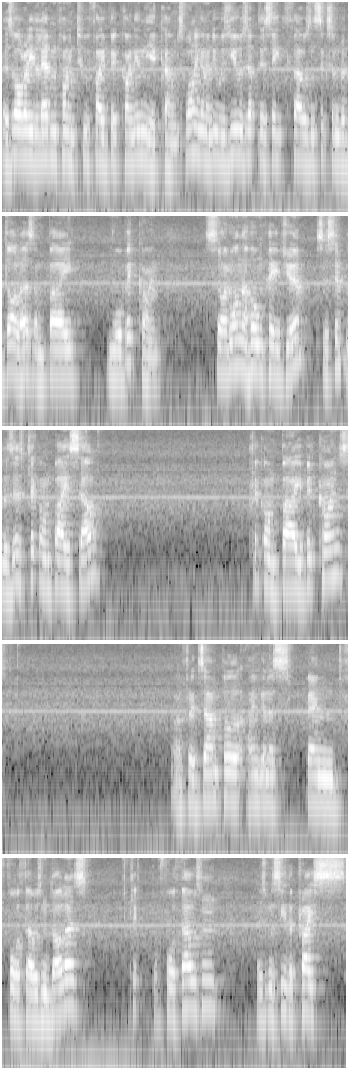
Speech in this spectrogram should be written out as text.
There's already 11.25 Bitcoin in the account. So what I'm going to do is use up this $8,600 and buy more Bitcoin. So I'm on the home page here. It's as simple as this. Click on buy sell. Click on buy Bitcoins. Uh, for example, I'm going to spend $4,000. Click 4,000. As you can see, the price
